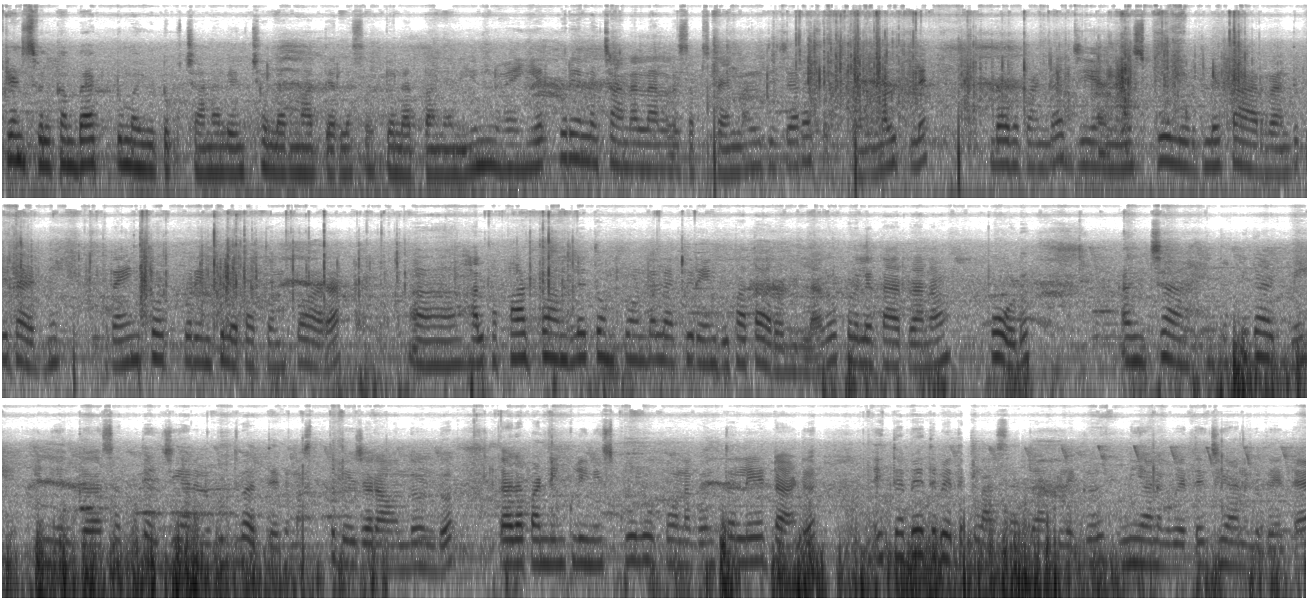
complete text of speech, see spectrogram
Friends welcome back to my YouTube channel ಏನು ಚೊಲ್ಲರ್ ಮಾತಿರಲ್ಲ ಸೊಕ್ಕೆಲ್ಲ ನಾನು ಇನ್ನು ಏರ್ಪುರಿಯನ್ನ ಚಾನಲ್ನೆಲ್ಲ ಸಬ್ಸ್ಕ್ರೈಬ್ ಮಾಡಿದ್ದಾರೆ ಸಬ್ಸ್ಕ್ರೈಬ್ ಮಲ್ಪಲೆ ಬೇರೆ ಪಂಡ ಜಿ ಅನ್ನ ಸ್ಕೂಲ್ ಉಡ್ಲೆ ತಾರ ಅಂತ ಪಿತಾಡ್ನಿ ರೈನ್ ಕೋಟ್ ಪೂರ ಇಂಕುಲೆ ಪತ್ತೊಂದು ಪಾರ ಆ, ಅಲ್ಪ ಪಾಟ್ ಅಂದ್ಲೆ ತೊಂಪು ಉಂಡಲ್ಲ ರೈನ್ ಇಂಕು ಪತಾರೋಡಿಲ್ಲ ಕುಡಲೆ ತಾರ ನಾವು ಪೋಡು. ಅಂಚ, ಇದು ಪಿದಾಡ್ನಿ ಈಗ ಸತ್ಯ ಜೀವನ ಬರ್ತದೆ ಮಸ್ತ್ ಬೇಜಾರ ಒಂದುಂಡು. ದಾದ ಪಂಡಿಂಕ್ಲಿ ನೀ ಸ್ಕೂಲು ಪೋನಗ ಒಂತ ಲೇಟ್ ಆಂಡ್ ಇತ್ತೆ ಬೇತೆ ಬೇತೆ ಕ್ಲಾಸ್ ಆದ ಆಗ್ಲಿಕ್ಕೆ ನಿಯಾನಗ ಬೇತೆ ಜಿಯಾನಗ ಬೇತೆ.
